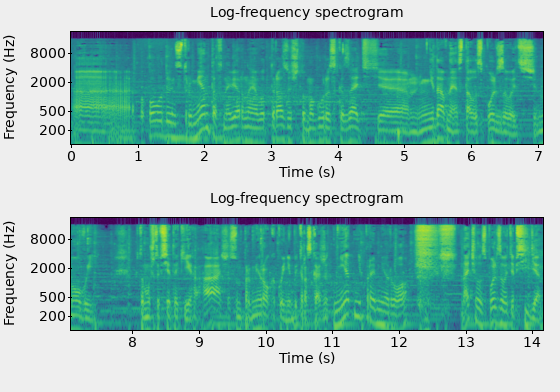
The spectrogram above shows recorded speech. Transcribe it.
А, по поводу инструментов, наверное, вот разве что могу рассказать. Э, недавно я стал использовать новый потому что все такие, ага, сейчас он про Миро какой-нибудь расскажет. Нет, не про Миро. Начал использовать Obsidian.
